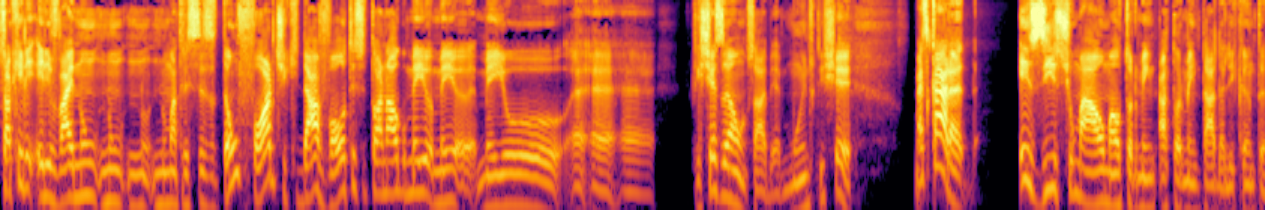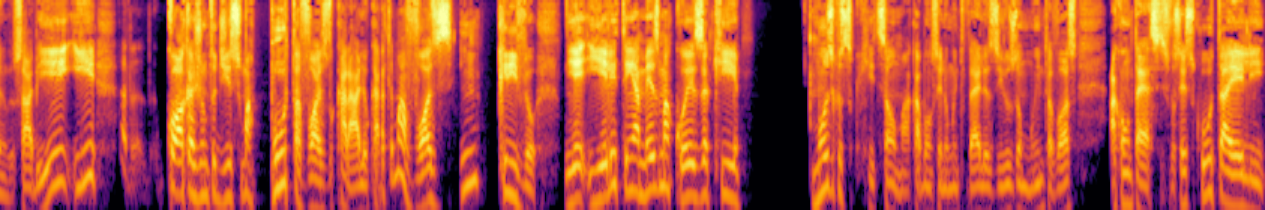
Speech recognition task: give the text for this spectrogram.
Só que ele, ele vai num- num- num- numa tristeza tão forte que dá a volta e se torna algo meio. meio, meio é, é, é, clichêzão, sabe? É muito clichê. Mas, cara, existe uma alma atormen- atormentada ali cantando, sabe? E, e coloca junto disso uma puta voz do caralho. O cara tem uma voz incrível. E, e ele tem a mesma coisa que músicos que são acabam sendo muito velhos e usam muito a voz, acontece. Se você escuta ele,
